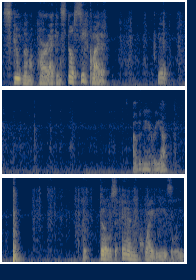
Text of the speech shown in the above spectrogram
Scooting them apart. I can still see quite a bit of an area. It fills in quite easily.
